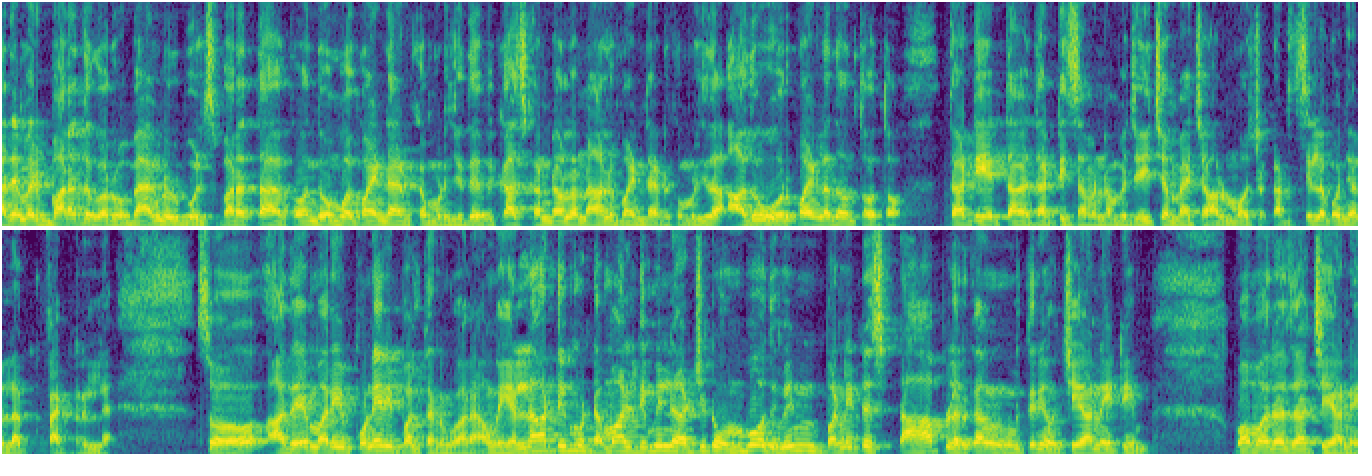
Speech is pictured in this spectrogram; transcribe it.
அதே மாதிரி பரத்துக்கு வருவோம் பெங்களூர் புல்ஸ் பரத்தாக்கு வந்து ஒம்பது பாயிண்ட் தான் எடுக்க முடிஞ்சுது. விகாஸ் கண்டாவில் நாலு பாயிண்ட் தான் எடுக்க முடிஞ்சுது. அதுவும் ஒரு பாயிண்டில் தான் தோத்தோம். தேர்ட்டி எயிட் தேர்ட்டி செவன் நம்ம ஜெயிச்ச மேட்ச் ஆல்மோஸ்ட் கடைசியில் கொஞ்சம் லக் ஃபேக்டர் இல்லை. ஸோ அதே மாதிரி புனேரி பல்தனுக்கு வரேன் அவங்க எல்லா டீமும் டமால் டீமில் அடிச்சுட்டு ஒம்பது வின் பண்ணிட்டு ஸ்டாப்பில் இருக்காங்க உங்களுக்கு தெரியும் சியானே டீம் முகமது ரஜா சியானே.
